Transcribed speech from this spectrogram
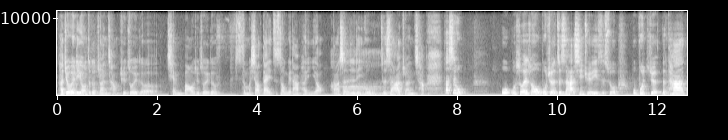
他就会利用这个专长去做一个钱包，去做一个什么小袋子送给他朋友当生日礼物，这是他的专长。但是。我我所以说，我不觉得这是他的兴趣的意思。说，我不觉得他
